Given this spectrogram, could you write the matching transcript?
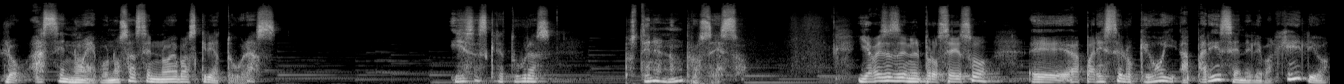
lo hace nuevo, nos hace nuevas criaturas. Y esas criaturas pues tienen un proceso. Y a veces en el proceso eh, aparece lo que hoy aparece en el Evangelio.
